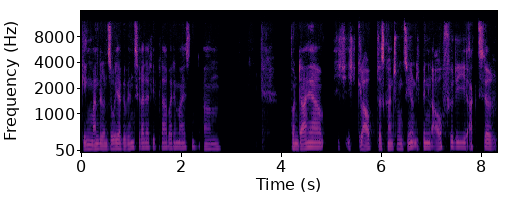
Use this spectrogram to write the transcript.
gegen Mandel und Soja gewinnt sie relativ klar bei den meisten. Ähm, von daher, ich, ich glaube, das kann schon funktionieren. Und ich bin auch für die Aktie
